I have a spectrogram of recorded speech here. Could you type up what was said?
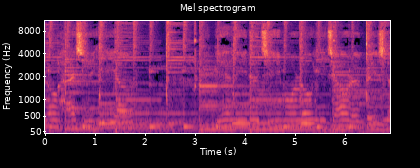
最后还是一样，夜里的寂寞容易叫人悲伤，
